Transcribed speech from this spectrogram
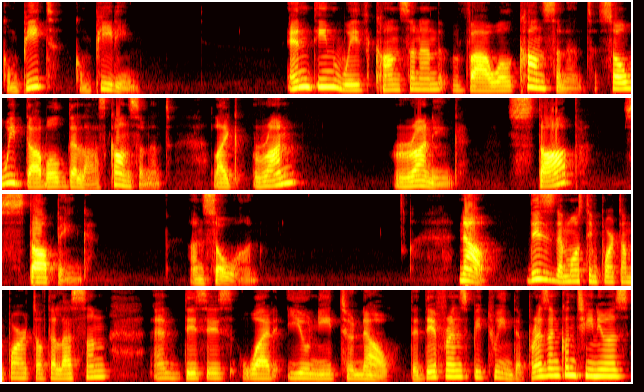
Compete, competing. Ending with consonant, vowel, consonant. So we double the last consonant. Like run, running. Stop, stopping. And so on. Now, this is the most important part of the lesson and this is what you need to know, the difference between the present continuous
